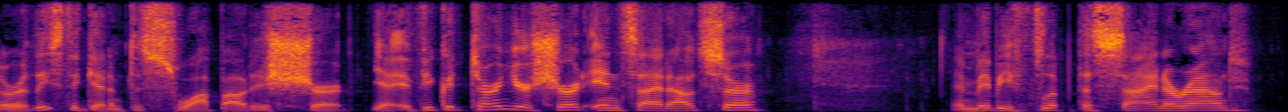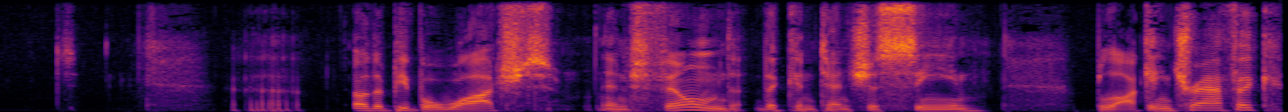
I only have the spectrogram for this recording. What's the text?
or at least to get him to swap out his shirt. Yeah, if you could turn your shirt inside out, sir, and maybe flip the sign around. Uh, other people watched and filmed the contentious scene, blocking traffic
